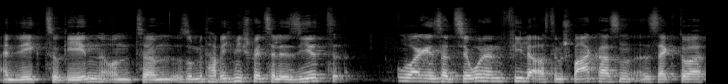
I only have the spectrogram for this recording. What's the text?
einen Weg zu gehen. Und ähm, somit habe ich mich spezialisiert, Organisationen, viele aus dem Sparkassensektor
